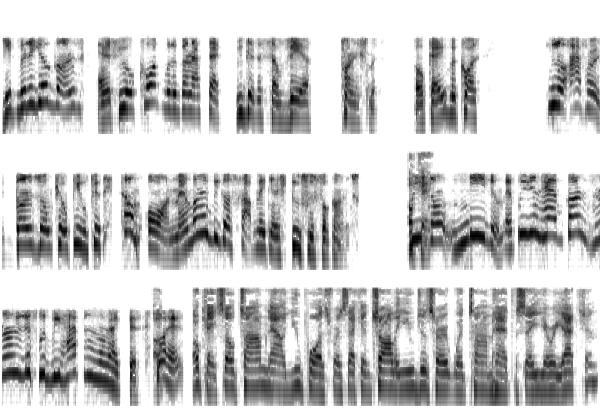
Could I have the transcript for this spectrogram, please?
get rid of your guns, and if you're caught with a gun after that, you get a severe punishment. Okay? Because you know, I've heard guns don't kill people. people. Come on, man. When are we going to stop making excuses for guns? We don't need them. If we didn't have guns, none of this would be happening like this. Go Oh, ahead. Okay, so Tom, now you pause for a second. Charlie, you just heard what Tom had to say. Your reaction?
